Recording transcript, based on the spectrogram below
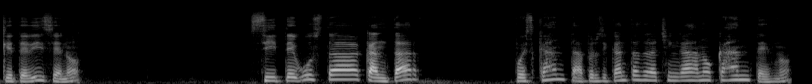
que te dice, ¿no? Si te gusta cantar, pues canta, pero si cantas de la chingada, no cantes, ¿no?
